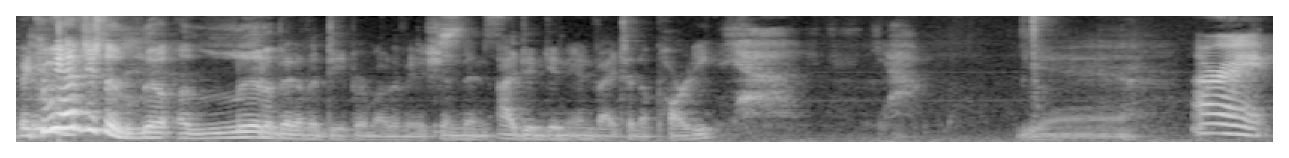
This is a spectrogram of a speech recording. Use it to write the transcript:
Can we have just a little, a little bit of a deeper motivation than I didn't get an invite to the party? yeah. Yeah. Yeah. All right.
